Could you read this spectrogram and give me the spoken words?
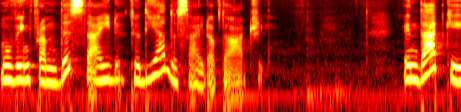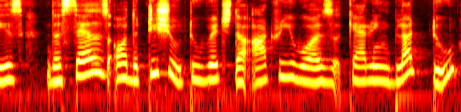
moving from this side to the other side of the artery. In that case, the cells or the tissue to which the artery was carrying blood to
